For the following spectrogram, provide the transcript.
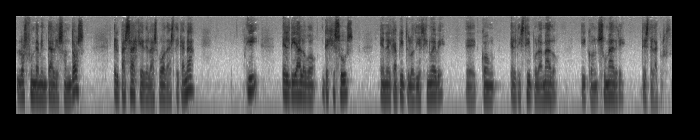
los fundamentales son dos, el pasaje de las bodas de Caná y el diálogo de Jesús en el capítulo 19 eh, con el discípulo amado y con su madre desde la cruz.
